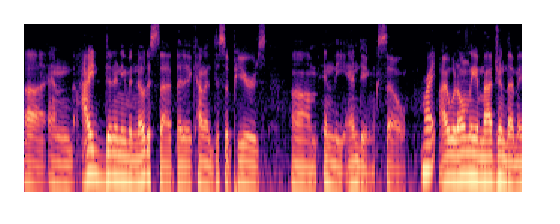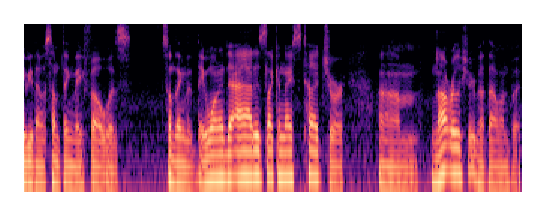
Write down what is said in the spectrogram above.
Uh, and I didn't even notice that, that it kind of disappears um, in the ending. So. right. I would only imagine that maybe that was something they felt was something that they wanted to add is like a nice touch, or um, not really sure about that one. But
